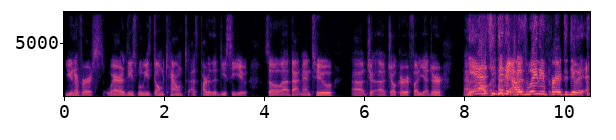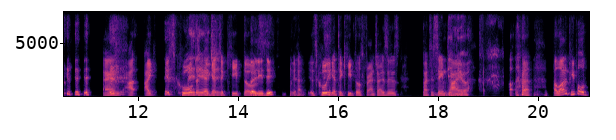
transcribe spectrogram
universe where these movies don't count as part of the DCU so uh, Batman 2 uh, J- uh Joker Folie à Deux uh, yes, he did it. I was waiting for him to do it. and I, I it's cool that you get to keep those yeah it's cool you get to keep those franchises but at the same time Demure. a lot of people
